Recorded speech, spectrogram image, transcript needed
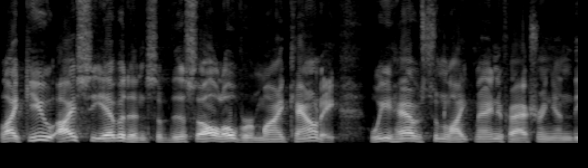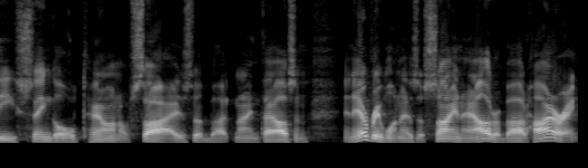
Like you, I see evidence of this all over my county. We have some light manufacturing in the single town of size, about 9,000, and everyone has a sign out about hiring.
